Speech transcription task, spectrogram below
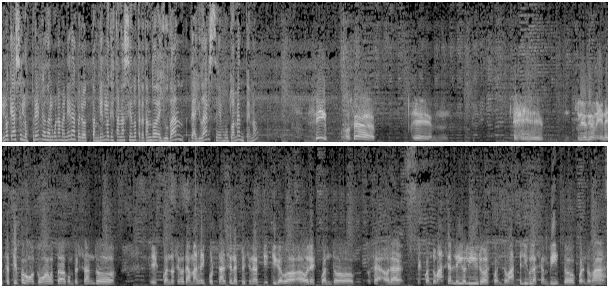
lo que hacen los premios de alguna manera, pero también lo que están haciendo tratando de ayudar, de ayudarse mutuamente, ¿no? Sí, o sea, em, eh, yo creo que en estos tiempos, como, hemos estado conversando, es cuando se nota más la importancia de la expresión artística. Pues ahora es cuando o sea, ahora es cuando más se han leído libros, es cuando más películas se han visto, cuando más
